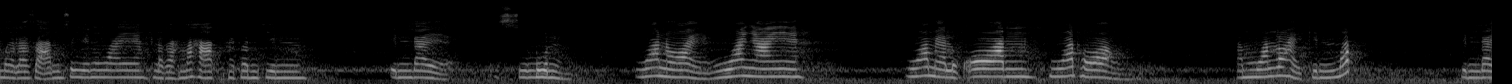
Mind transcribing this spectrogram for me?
เมื่อละสามสี่หน่วยแล้วก็มาหักให้เพิ่นกินกินได้สุรุนงัวหน้อยงัวใหญ่งัวแม่ลูกอ่อนงัวทองกำม้วนเราให้กินหมดกินได้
